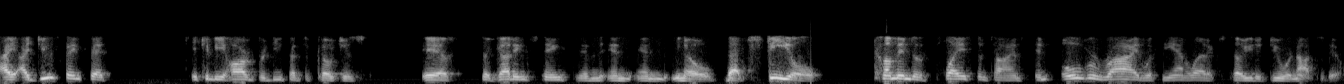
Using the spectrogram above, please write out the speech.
I, I do think that it can be hard for defensive coaches if the gut instinct and, and, and you know that feel come into play sometimes and override what the analytics tell you to do or not to do.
